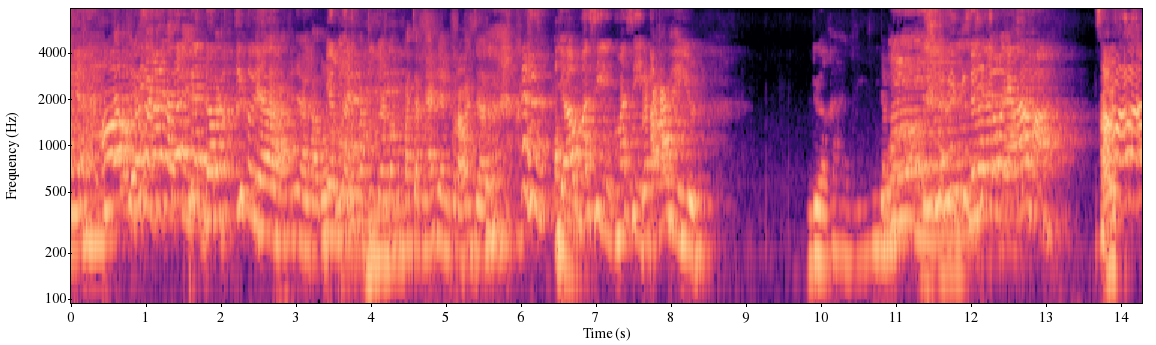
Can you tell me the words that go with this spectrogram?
Iya, oh sudah sakit hati. biar dapet itu ya. Iya, tak tahu Biar- nggak dapat juga emang pacarnya aja yang kurang ajar. Ya masih masih Berapa kali Yun? Dua kali. Dengan cowok yang sama. Sama lah.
